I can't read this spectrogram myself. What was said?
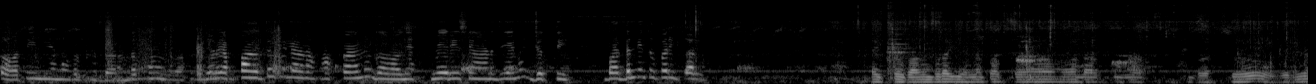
ਤਾਂ ਤੀ ਨਹੀਂ ਮਗਰ ਫਿਰਦਾ ਰਹਿੰਦਾ ਭੌਂਕਦਾ ਜਿਵੇਂ ਆਪਾਂ ਇੱਧਰ ਕੀ ਲੈਣਾ ਆਪਾਂ ਇਹਨੂੰ ਗਾਲਦੇ ਆ ਮੇਰੀ ਸਿਆਣ ਦੀ ਇਹਨੂੰ ਜੁੱਤੀ ਵੱਢ ਨਹੀਂ ਤੂੰ ਭਰੀ ਚੱਲ। ਇੱਥੋਂ ਕੰਮ ਬੜਾਈ ਜਾਂਦਾ ਪਾਪਾ ਆ ਲੱਗਦਾ ਬਸ ਵਧੀਆ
